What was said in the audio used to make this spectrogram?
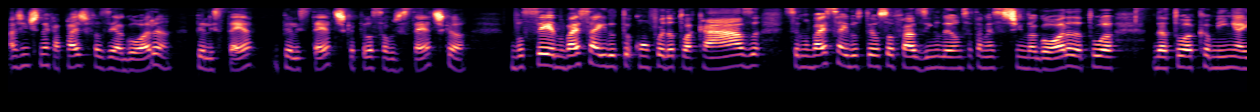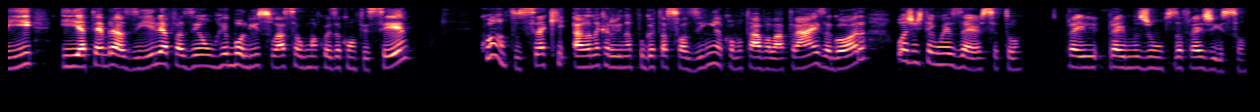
a gente não é capaz de fazer agora pela, estética, pela saúde estética? Você não vai sair do teu conforto da tua casa, você não vai sair do teu sofazinho de onde você está me assistindo agora, da tua, da tua caminha aí, e ir até Brasília fazer um reboliço lá se alguma coisa acontecer? Quantos? Será que a Ana Carolina Puga está sozinha, como estava lá atrás agora? Ou a gente tem um exército para ir, irmos juntos atrás disso?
